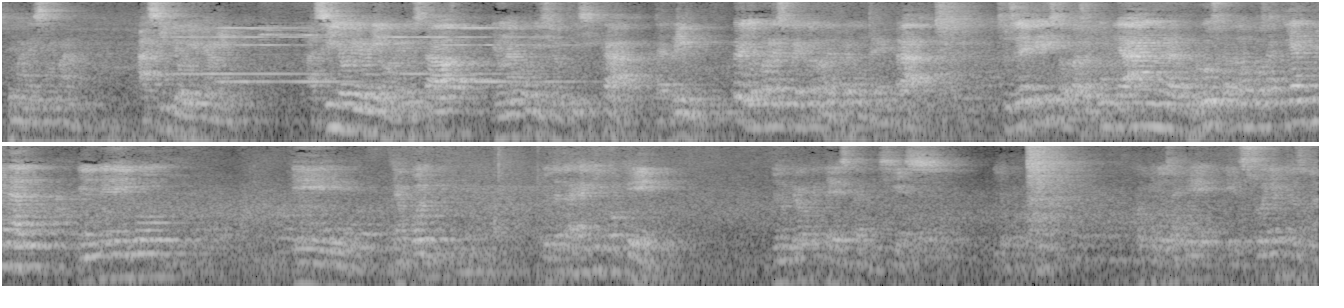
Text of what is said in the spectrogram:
te parece mal. Así yo vi a mi amigo. Así yo vi a mi amigo. Yo estaba en una condición física terrible. Pero yo por respeto no le pregunté de entrada. Sucede que listo, pasó el cumpleaños, la congrusca, toda cosa, y al final él me dijo, eh, Jean-Paul, yo te traje aquí porque yo no creo que te desperdiciés. Y yo, ¿por qué? Porque yo sé que el sueño que los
